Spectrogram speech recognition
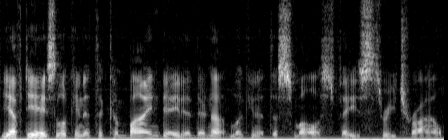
The FDA is looking at the combined data. They're not looking at the smallest phase 3 trial.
